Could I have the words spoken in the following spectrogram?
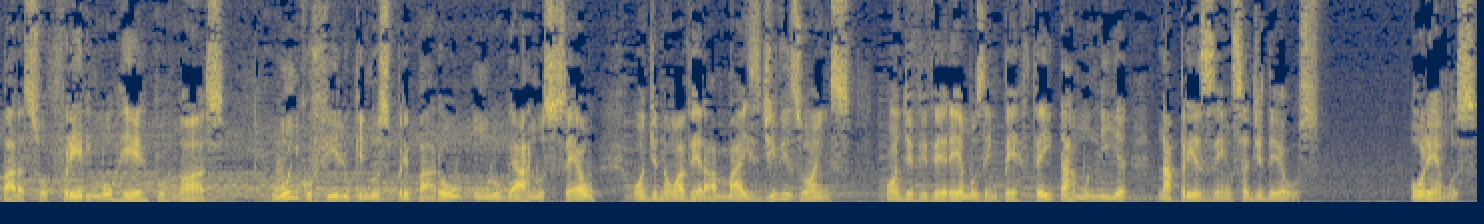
para sofrer e morrer por nós o único filho que nos preparou um lugar no céu, onde não haverá mais divisões, onde viveremos em perfeita harmonia na presença de Deus. Oremos.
